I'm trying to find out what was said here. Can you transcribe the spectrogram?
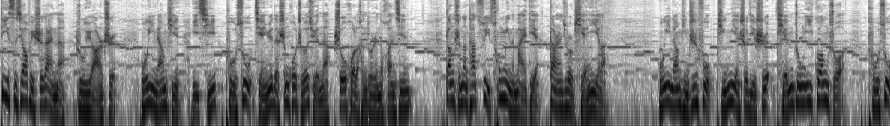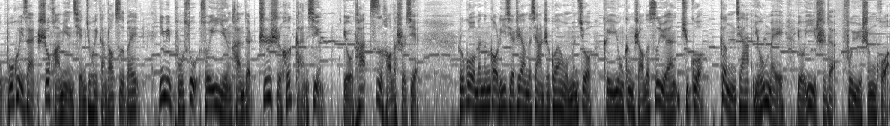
第四消费时代呢如约而至。无印良品以其朴素简约的生活哲学呢，收获了很多人的欢心。当时呢，他最聪明的卖点，当然就是便宜了。无印良品之父、平面设计师田中一光说：“朴素不会在奢华面前就会感到自卑，因为朴素所以隐含的知识和感性有他自豪的世界。如果我们能够理解这样的价值观，我们就可以用更少的资源去过更加有美、有意识的富裕生活。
